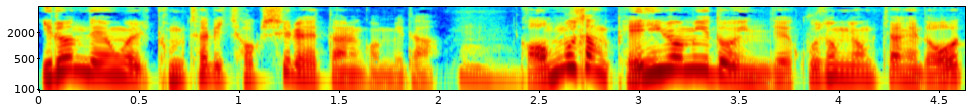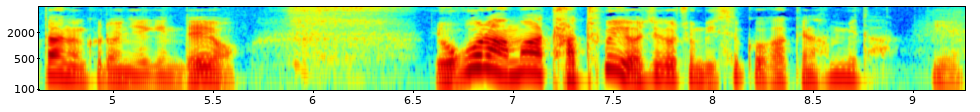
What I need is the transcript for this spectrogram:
이런 내용을 검찰이 적시를 했다는 겁니다. 음. 그러니까 업무상 배임 혐의도 이제 구속영장에 넣었다는 그런 얘기인데요. 요건 아마 다툼의 여지가 좀 있을 것 같긴 합니다. 예.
